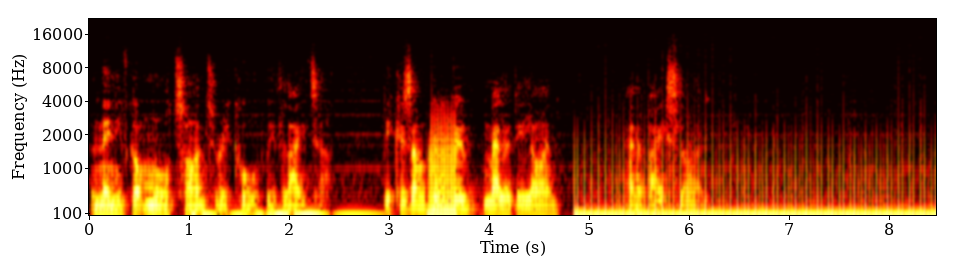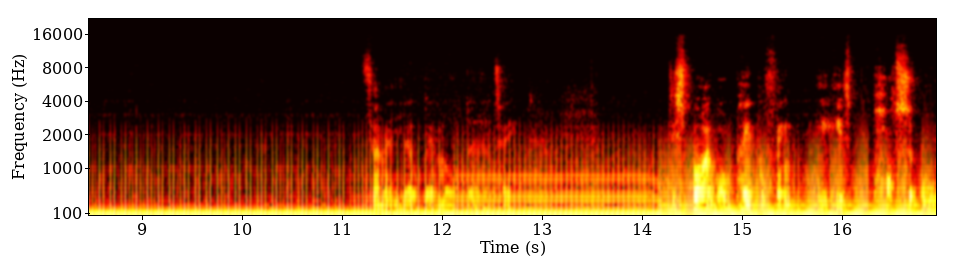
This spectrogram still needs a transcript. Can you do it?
and then you've got more time to record with later because I'm going to mm. do melody line and a bass line. Despite what people think, it is possible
